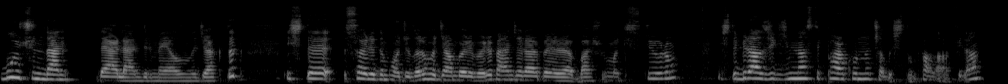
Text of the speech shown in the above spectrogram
Bu üçünden değerlendirmeye alınacaktık. İşte söyledim hocalara, hocam böyle böyle ben Celal Bayar'a başvurmak istiyorum. İşte birazcık jimnastik parkurunu çalıştım falan filan.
